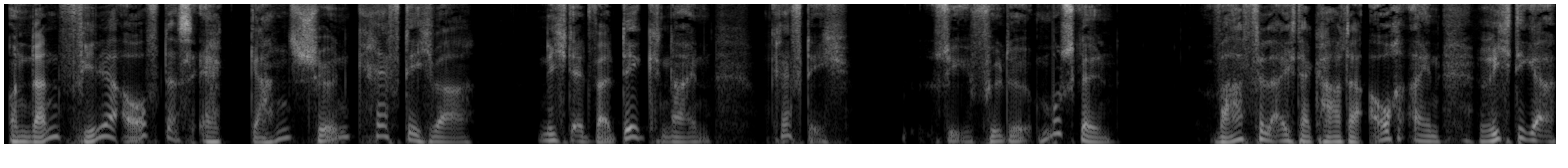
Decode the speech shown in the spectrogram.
Und dann fiel ihr auf, dass er ganz schön kräftig war. Nicht etwa dick, nein, kräftig. Sie fühlte Muskeln. War vielleicht der Kater auch ein richtiger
